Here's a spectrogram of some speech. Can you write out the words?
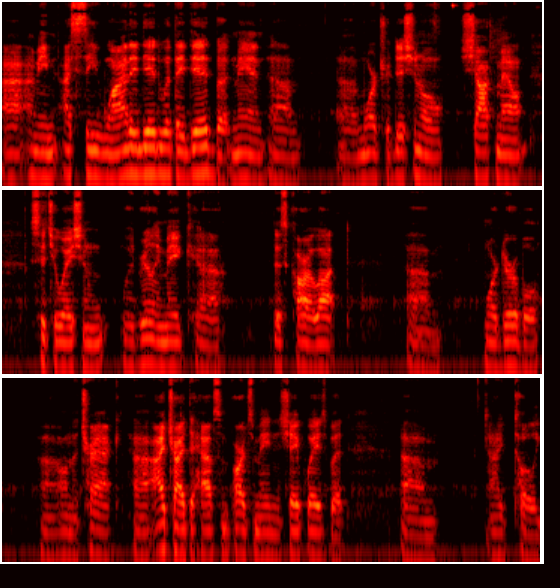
I, I mean, I see why they did what they did, but man, um, a more traditional shock mount situation would really make uh, this car a lot um, more durable uh, on the track. Uh, I tried to have some parts made in Shapeways, but um, I totally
